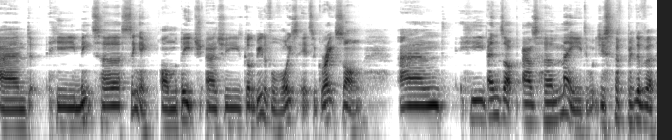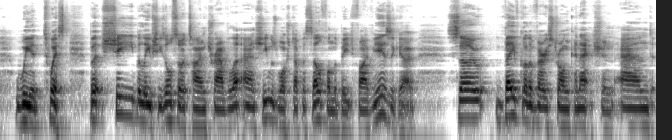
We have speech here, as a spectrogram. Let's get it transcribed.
and he meets her singing on the beach, and she's got a beautiful voice. It's a great song, and he ends up as her maid, which is a bit of a weird twist. But she believes she's also a time traveller, and she was washed up herself on the beach five years ago. So they've got a very strong connection. And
